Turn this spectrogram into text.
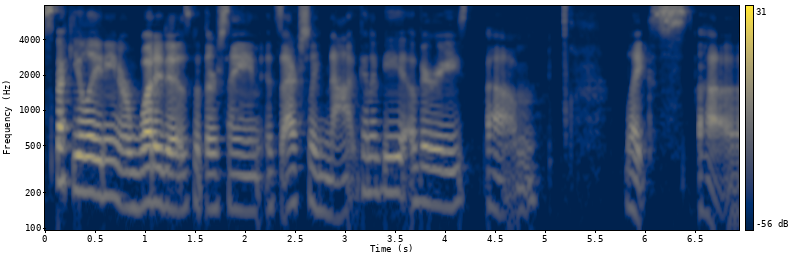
speculating or what it is, but they're saying it's actually not going to be a very um, like uh,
